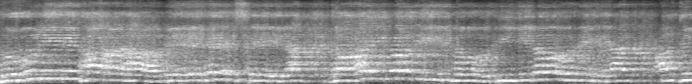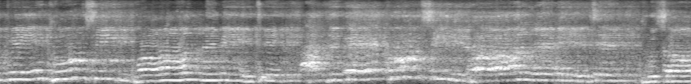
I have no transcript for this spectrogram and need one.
ধুলি ধারা বেহেস্তেরা জয় করিল দিল রে আজকে খুশি ফল মেছে আজকে খুশি ফল মেছে ধূসর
